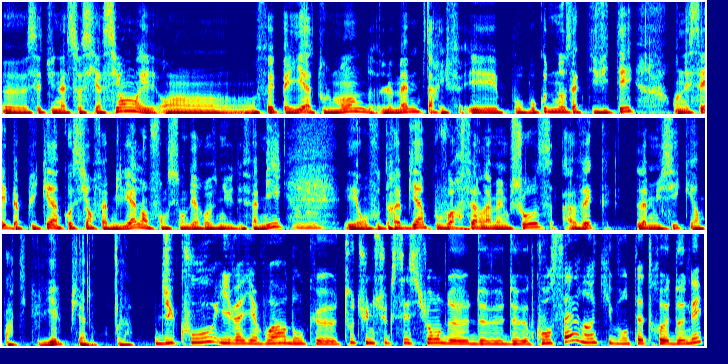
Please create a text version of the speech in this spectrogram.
c'est une association et on, fait payer à tout le monde le même tarif. Et pour beaucoup de nos activités, on essaye d'appliquer un quotient familial en fonction des revenus des familles mm. et on voudrait bien pouvoir faire la même chose avec la musique et en particulier le piano. Voilà. Du coup, il va y avoir donc euh, toute une succession de, concerts hein, qui vont être donnés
